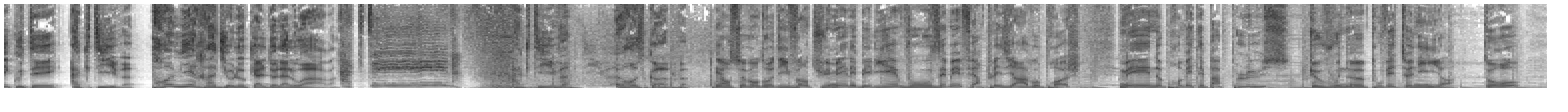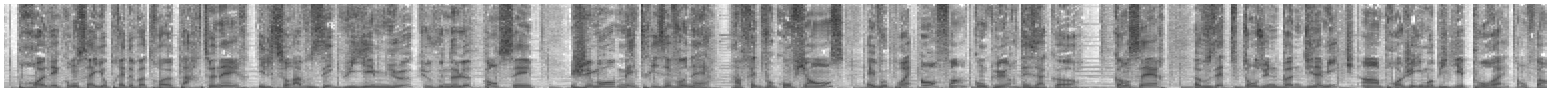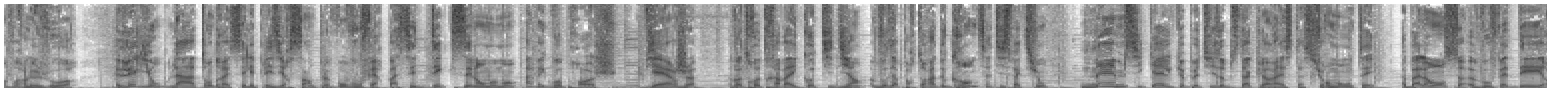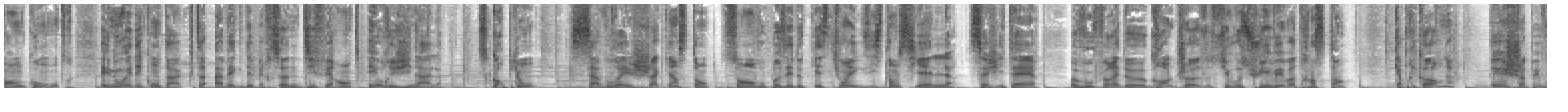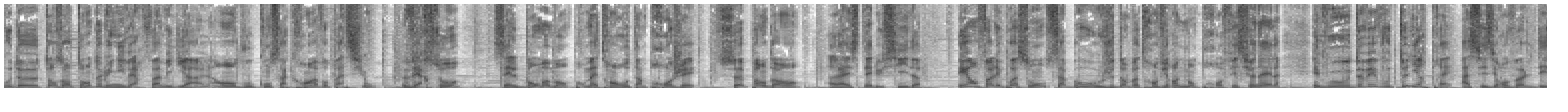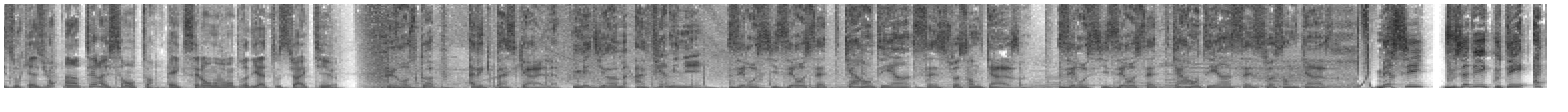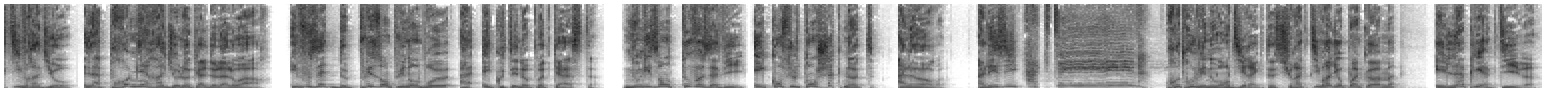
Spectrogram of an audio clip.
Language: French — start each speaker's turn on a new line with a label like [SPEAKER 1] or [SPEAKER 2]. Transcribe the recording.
[SPEAKER 1] Vous écoutez Active, première radio locale de la Loire.
[SPEAKER 2] Active.
[SPEAKER 1] Active, Horoscope.
[SPEAKER 3] Et en ce vendredi 28 mai, les béliers, vous aimez faire plaisir à vos proches, mais ne promettez pas plus que vous ne pouvez tenir. Taureau, prenez conseil auprès de votre partenaire, il saura vous aiguiller mieux que vous ne le pensez. Gémeaux, maîtrisez vos nerfs, hein, faites-vous confiance et vous pourrez enfin conclure des accords. Cancer, vous êtes dans une bonne dynamique, un projet immobilier pourrait enfin voir le jour. Les lions, la tendresse et les plaisirs simples vont vous faire passer d'excellents moments avec vos proches. Vierge, votre travail quotidien vous apportera de grandes satisfactions, même si quelques petits obstacles restent à surmonter. Balance, vous faites des rencontres et nouez des contacts avec des personnes différentes et originales. Scorpion, savourez chaque instant sans vous poser de questions existentielles. Sagittaire, vous ferez de grandes choses si vous suivez votre instinct. Capricorne, échappez-vous de temps en temps de l'univers familial en vous consacrant à vos passions. Verseau, c'est le bon moment pour mettre en route un projet. Cependant, restez lucide. Et enfin les poissons, ça bouge dans votre environnement professionnel et vous devez vous tenir prêt à saisir au vol des occasions intéressantes. Excellent vendredi à tous sur Active.
[SPEAKER 1] L'horoscope? Avec Pascal, médium à Firmini. 0607 41 16 75. 0607 41 16 75. Merci, vous avez écouté Active Radio, la première radio locale de la Loire. Et vous êtes de plus en plus nombreux à écouter nos podcasts. Nous lisons tous vos avis et consultons chaque note. Alors, allez-y,
[SPEAKER 2] Active.
[SPEAKER 1] retrouvez-nous en direct sur activeradio.com et l'appli Active.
